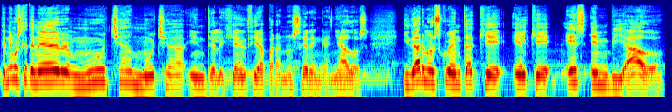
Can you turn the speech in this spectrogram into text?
Tenemos que tener mucha, mucha inteligencia para no ser engañados y darnos cuenta que el que es enviado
